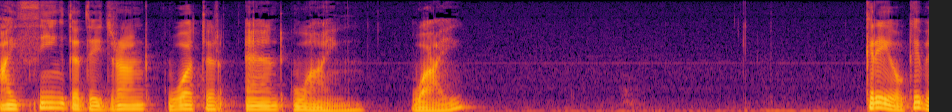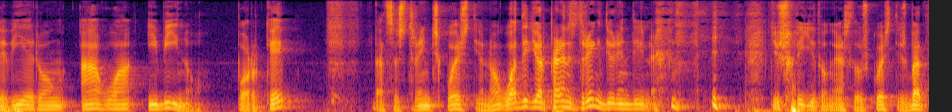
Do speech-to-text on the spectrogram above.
I think that they drank water and wine. Why? Creo que bebieron agua y vino. ¿Por qué? That's a strange question, no? What did your parents drink during dinner? Usually you don't ask those questions, but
